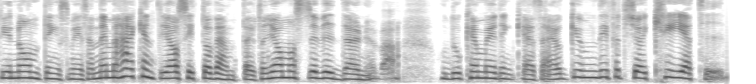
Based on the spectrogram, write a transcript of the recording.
Det är någonting som är så här, nej men här kan inte jag sitta och vänta utan jag måste vidare nu va. Och då kan man ju tänka så här, oh, gud det är för att jag är kreativ.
